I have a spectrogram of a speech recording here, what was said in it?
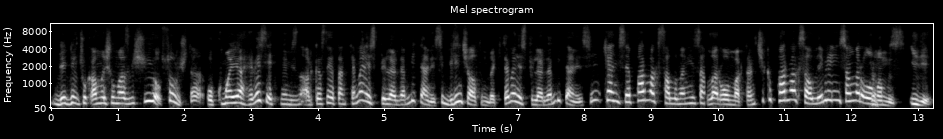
de çok anlaşılmaz bir şey yok. Sonuçta okumaya heves etmemizin arkasında yatan temel esprilerden bir tanesi, bilinçaltındaki temel esprilerden bir tanesi kendisine parmak sallanan insanlar olmaktan çıkıp parmak sallayabilen insanlar olmamız idi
